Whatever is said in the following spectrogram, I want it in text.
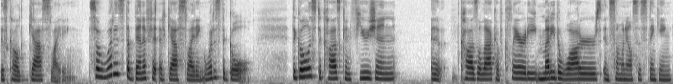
is called gaslighting. So what is the benefit of gaslighting? What is the goal? The goal is to cause confusion uh, cause a lack of clarity, muddy the waters in someone else's thinking,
